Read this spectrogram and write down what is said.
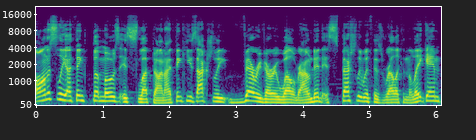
honestly I think Thutmose is slept on. I think he's actually very very well rounded especially with his relic in the late game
